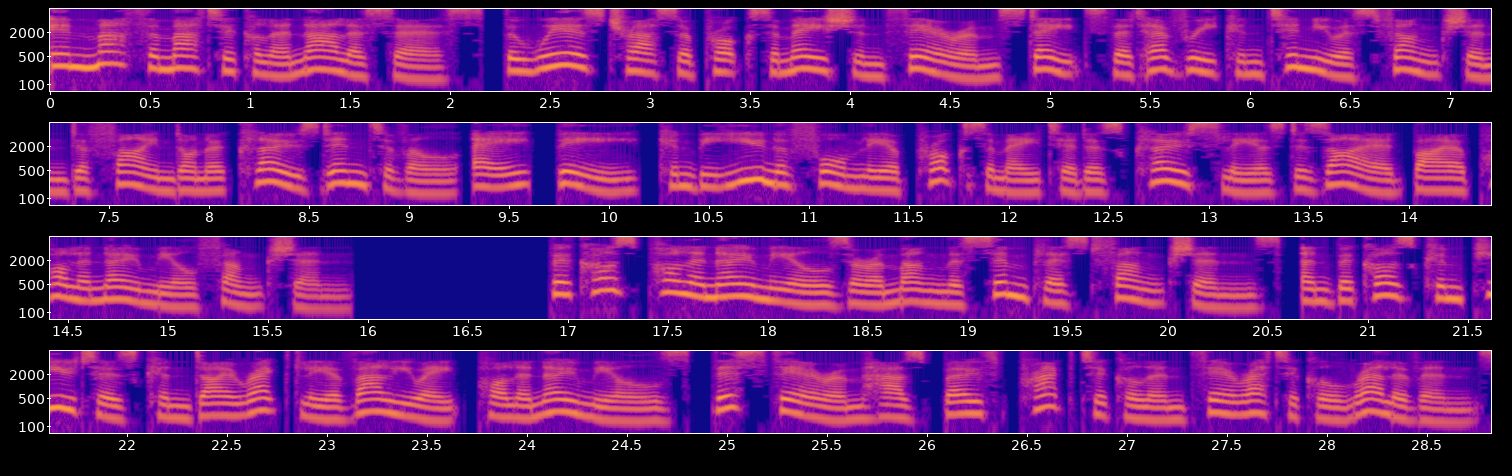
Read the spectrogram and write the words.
In mathematical analysis, the Weierstrass approximation theorem states that every continuous function defined on a closed interval a, b can be uniformly approximated as closely as desired by a polynomial function. Because polynomials are among the simplest functions, and because computers can directly evaluate polynomials, this theorem has both practical and theoretical relevance,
